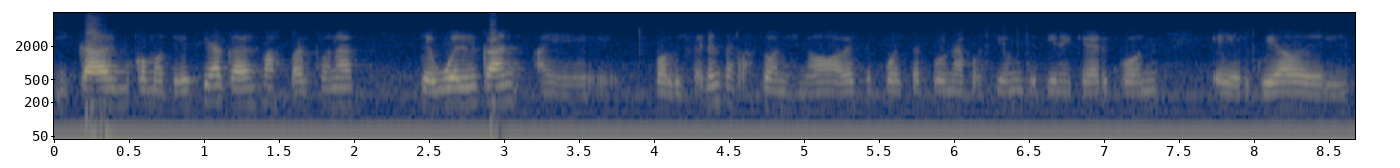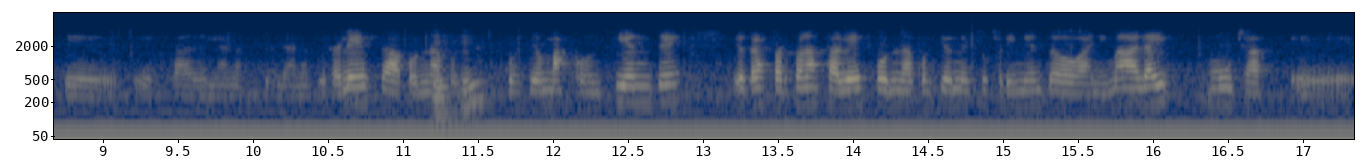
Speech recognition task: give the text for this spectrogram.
y cada vez, como te decía, cada vez más personas se vuelcan eh, por diferentes razones, ¿no? A veces puede ser por una cuestión que tiene que ver con eh, el cuidado de, la, naturaleza, por una cuestión más consciente, y otras personas tal vez por una cuestión de sufrimiento animal. Hay muchas, eh,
